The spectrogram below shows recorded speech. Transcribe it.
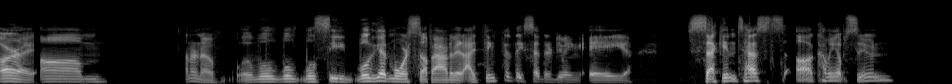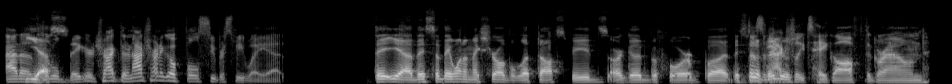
All right. Um, I don't know. We'll we'll we'll, see. We'll get more stuff out of it. I think that they said they're doing a second test uh coming up soon at a little bigger track. They're not trying to go full super speedway yet. They yeah, they said they want to make sure all the liftoff speeds are good before, but they said doesn't bigger, actually take off the ground.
